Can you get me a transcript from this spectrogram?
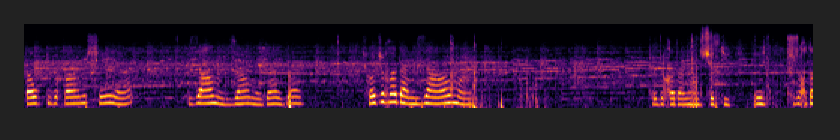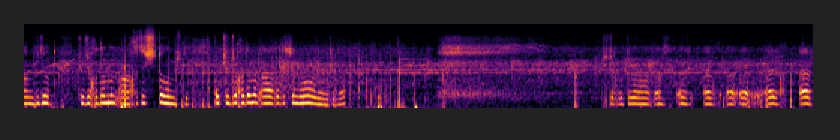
tavuk gibi kalmış şey ya. Bizi alma bizi alma gel gel. Çocuk adam bizi alma. Çocuk adam yanlış etti. Evet çocuk adam gidiyor. Çocuk adamın arkadaşı da olmuştu. E çocuk adamın arkadaşı ne oluyor acaba? Çocuk adamın ar- ar- ar- ar- ar- ar-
